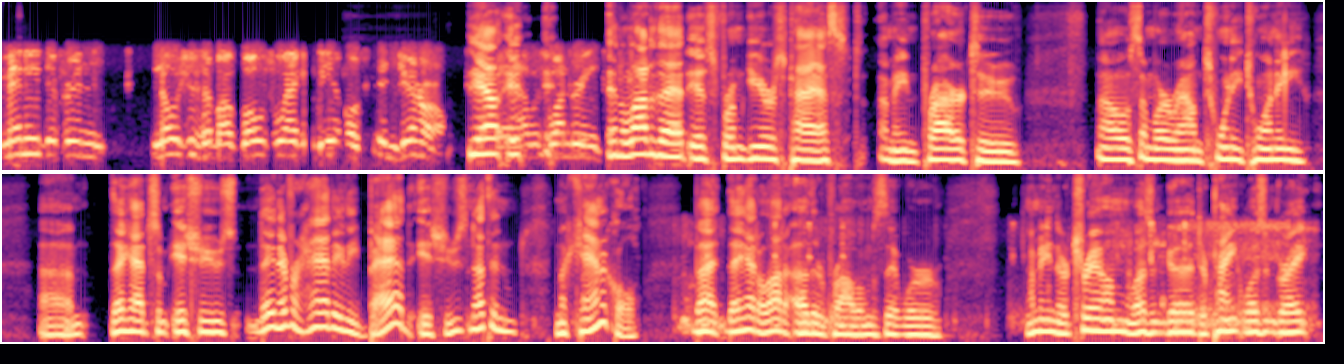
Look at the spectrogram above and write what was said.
many different notions about Volkswagen vehicles in general. Yeah, and it- I was wondering. and a lot of that is from years past. I mean, prior to oh, somewhere around 2020, um, they had some issues. They never had any bad issues, nothing mechanical, but they had a lot of other problems that were. I mean, their trim wasn't good, their paint wasn't great.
